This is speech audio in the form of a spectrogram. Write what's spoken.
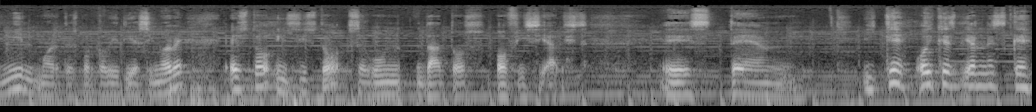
mil muertes por COVID-19. Esto, insisto, según datos oficiales. Este, ¿Y qué? ¿Hoy que es viernes qué?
